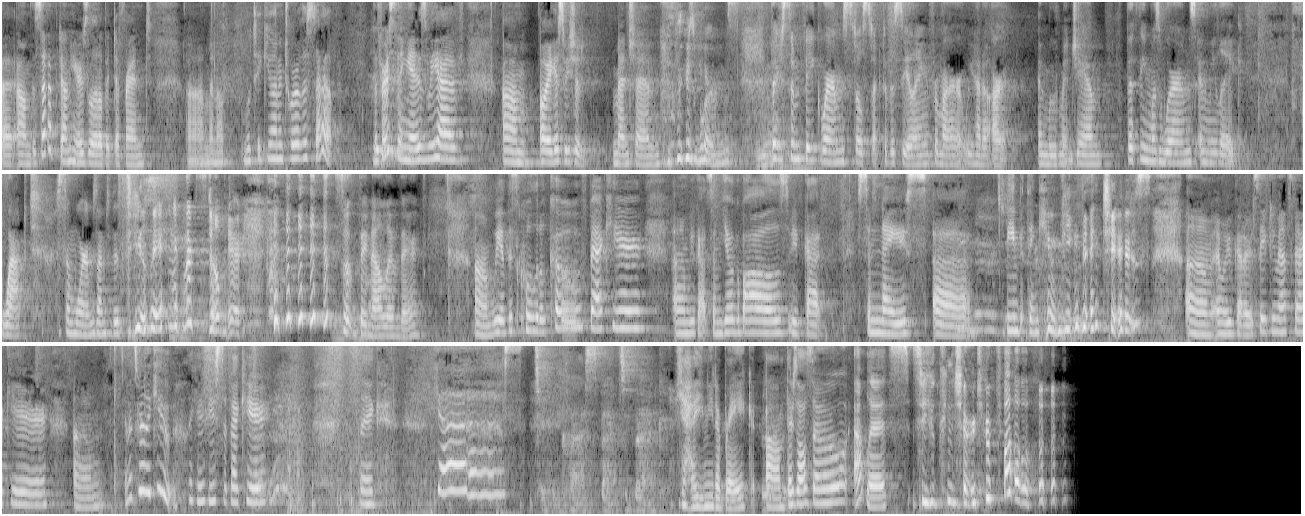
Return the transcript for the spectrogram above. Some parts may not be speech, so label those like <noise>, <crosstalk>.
But um, the setup down here is a little bit different. Um, and I'll, we'll take you on a tour of the setup. The first thing is we have, um, oh, I guess we should mention <laughs> there's worms. There's some fake worms still stuck to the ceiling from our, we had an art and movement jam. The theme was worms, and we like flapped some worms onto the <laughs> ceiling, and they're still there. <laughs> so they now live there. Um, we have this cool little cove back here. Um, we've got some yoga balls. We've got some nice uh, bean. Thank you, <laughs> beanbag chairs. Um, and we've got our safety mats back here. Um, and it's really cute. Like if you sit back here, like yes. Taking class back to back. Yeah, you need a break. Um, there's also outlets so you can charge your phone. <laughs>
